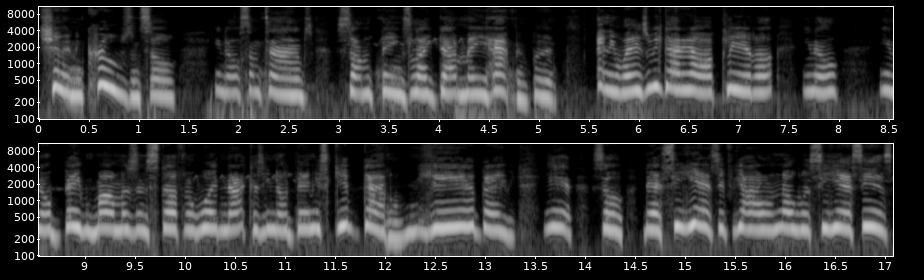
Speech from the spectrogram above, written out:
chilling and cruising, so, you know, sometimes some things like that may happen, but anyways, we got it all cleared up, you know, you know, baby mamas and stuff and whatnot, because, you know, Danny Skip got them. Yeah, baby. Yeah. So that CS, if y'all don't know what CS is,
